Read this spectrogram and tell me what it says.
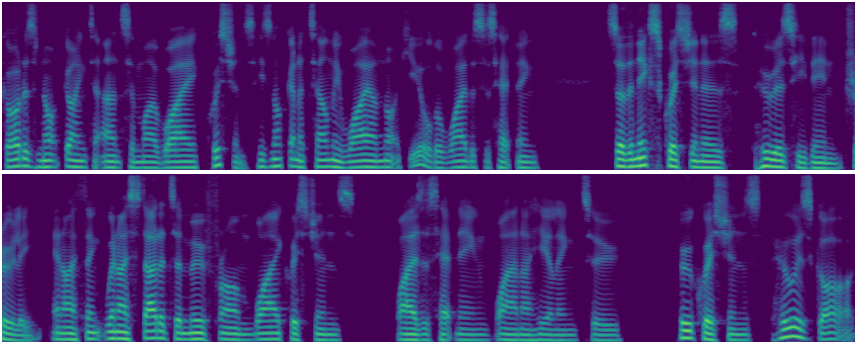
God is not going to answer my why questions. He's not going to tell me why I'm not healed or why this is happening. So the next question is, who is he then truly? And I think when I started to move from why questions, why is this happening? Why aren't I healing? to who questions who is God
